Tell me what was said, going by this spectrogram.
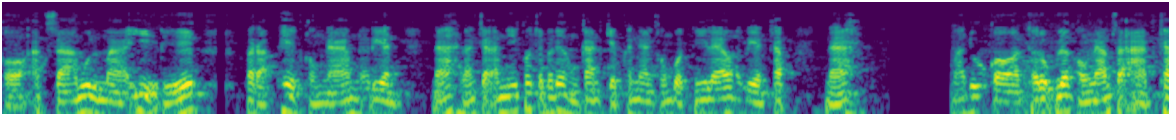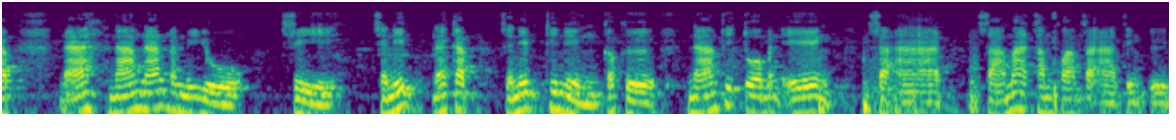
ของอักษามุลมาอีหรือ ประเภทของน้ำนักเรียนนะหลังจากอันนี้ก็จะเป็นเรื่องของการเก็บคะแนนของบทนี้แล้วนักเรียนครับนะมาดูก่อนสรุปเรื่องของน้ำสะอาดครับนะน้ำนั้นมันมีอยู่ 4 ชนิดนะครับชนิดที่ 1 ก็คือ น้ำที่ตัวมันเองสะอาดสามารถทำความสะอาดสิ่งอื่น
